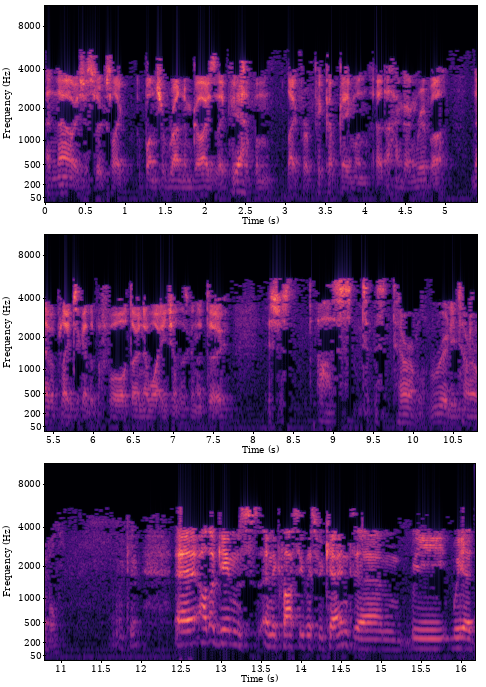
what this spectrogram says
And now it just looks like a bunch of random guys they picked Yeah. up on, like for a pickup game on at the Hangang River. Never played together before, don't know what each other's going to do. It's just, oh, it's, t- it's terrible, really terrible. Okay. Uh, other games in the classic this weekend, um, we we had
